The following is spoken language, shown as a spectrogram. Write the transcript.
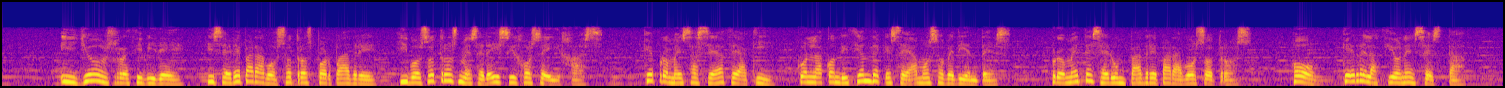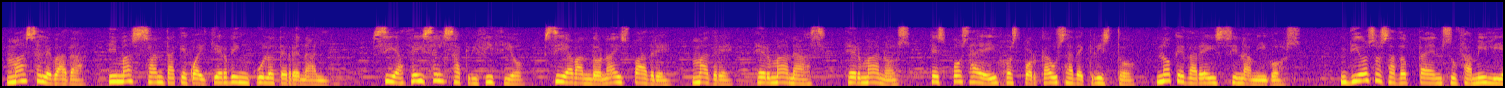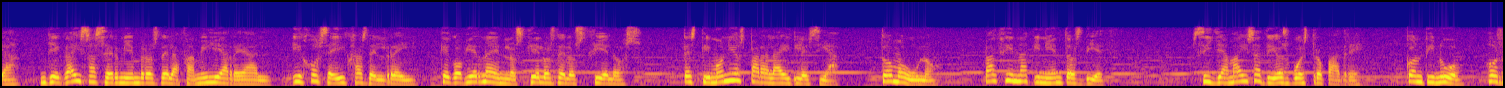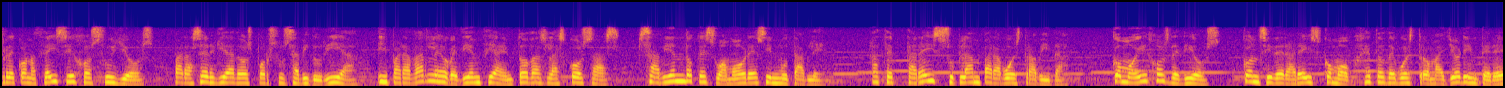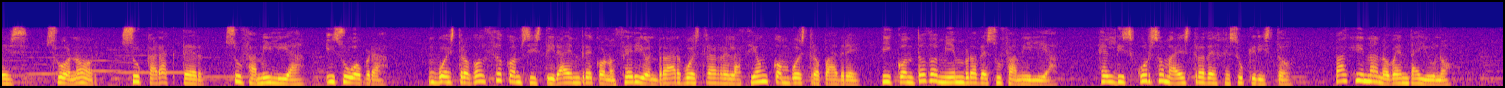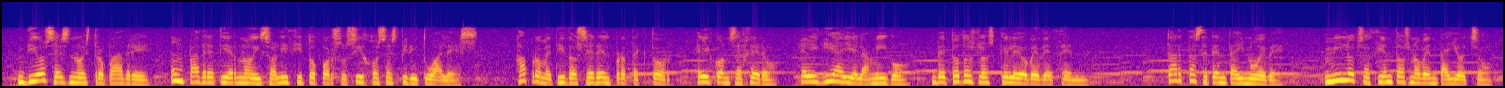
Y yo os recibiré, y seré para vosotros por Padre, y vosotros me seréis hijos e hijas. ¿Qué promesa se hace aquí, con la condición de que seamos obedientes? Promete ser un Padre para vosotros. Oh, ¿qué relación es esta? Más elevada, y más santa que cualquier vínculo terrenal. Si hacéis el sacrificio, si abandonáis padre, madre, hermanas, hermanos, esposa e hijos por causa de Cristo, no quedaréis sin amigos. Dios os adopta en su familia, llegáis a ser miembros de la familia real, hijos e hijas del Rey, que gobierna en los cielos de los cielos. Testimonios para la Iglesia. Tomo 1. Página 510. Si llamáis a Dios vuestro Padre. Continúo, os reconocéis hijos suyos, para ser guiados por su sabiduría, y para darle obediencia en todas las cosas, sabiendo que su amor es inmutable. Aceptaréis su plan para vuestra vida. Como hijos de Dios, consideraréis como objeto de vuestro mayor interés, su honor, su carácter, su familia, y su obra. Vuestro gozo consistirá en reconocer y honrar vuestra relación con vuestro Padre, y con todo miembro de su familia. El discurso maestro de Jesucristo. Página 91. Dios es nuestro Padre, un Padre tierno y solícito por sus hijos espirituales. Ha prometido ser el protector, el consejero, el guía y el amigo, de todos los que le obedecen. Carta 79. 1898.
